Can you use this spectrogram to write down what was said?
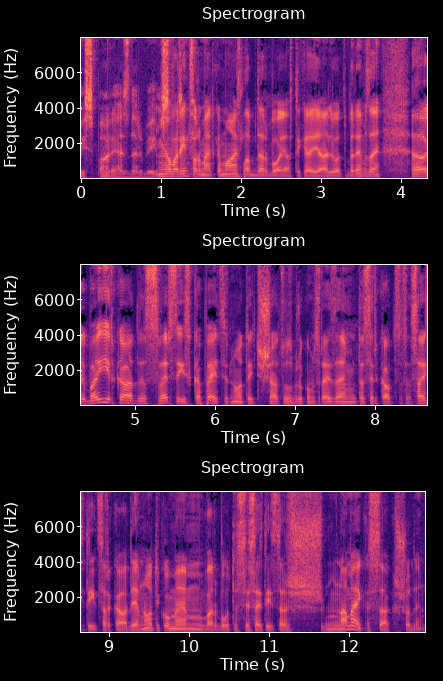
vispārējās darbības. Jau var informēt, ka mājaslapa darbojās tikai jā, ļoti bremzē. Eh, vai ir kādas versijas, kāpēc ir noticis šāds uzbrukums reizēm? Tas ir kaut kas saistīts ar kādiem notikumiem, varbūt tas ir saistīts ar namē, kas sākas šodien.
